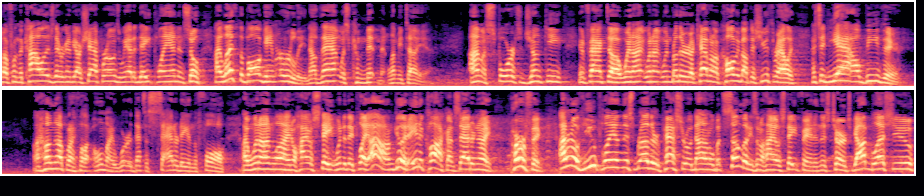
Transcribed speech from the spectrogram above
uh, from the college. They were going to be our chaperones, and we had a date planned, and so I left the ball game early. Now that was commitment, let me tell you. I'm a sports junkie. In fact, uh, when, I, when, I, when Brother Kavanaugh called me about this youth rally, I said, yeah, I'll be there. I hung up and I thought, oh my word, that's a Saturday in the fall. I went online, Ohio State, when did they play? Ah, I'm good, 8 o'clock on Saturday night. Perfect. I don't know if you planned this, brother, Pastor O'Donnell, but somebody's an Ohio State fan in this church. God bless you.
